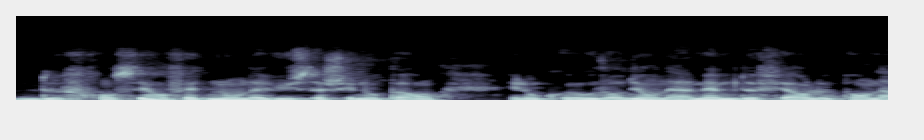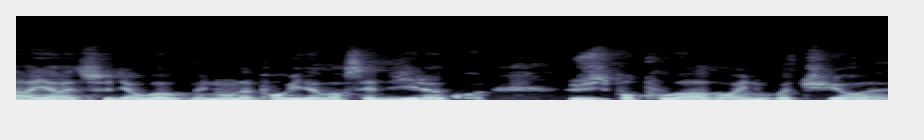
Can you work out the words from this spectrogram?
de français. En fait nous on a vu ça chez nos parents. Et donc euh, aujourd'hui on est à même de faire le pas en arrière et de se dire waouh mais nous on n'a pas envie d'avoir cette vie là quoi. Juste pour pouvoir avoir une voiture euh,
